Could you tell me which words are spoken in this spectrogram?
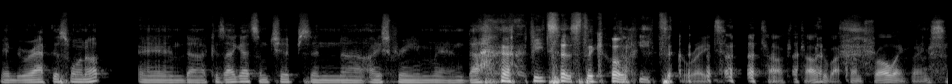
maybe wrap this one up. And because I got some chips and uh, ice cream and uh, pizzas to go eat. Great. talk talk about controlling things.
